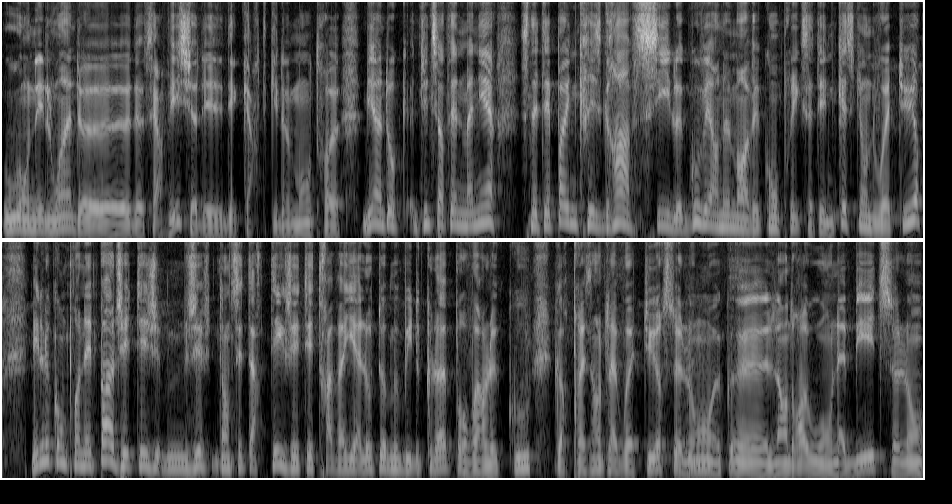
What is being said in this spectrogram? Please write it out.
où on est loin de, de services. Il y a des, des, cartes qui le montrent bien. Donc, d'une certaine manière, ce n'était pas une crise grave si le gouvernement avait compris que c'était une question de voiture, mais il le comprenait pas. Été, dans cet article, j'ai été travailler à l'Automobile Club pour voir le coût que représente la voiture selon euh, l'endroit où on habite, selon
